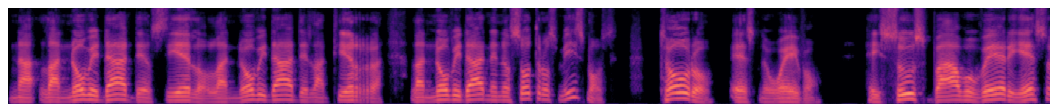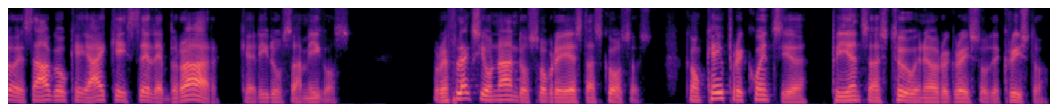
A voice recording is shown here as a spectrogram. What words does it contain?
la novedad del cielo, la novedad de la tierra, la novedad de nosotros mismos. Todo es nuevo. Jesús va a volver y eso es algo que hay que celebrar, queridos amigos. Reflexionando sobre estas cosas, ¿con qué frecuencia piensas tú en el regreso de Cristo?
